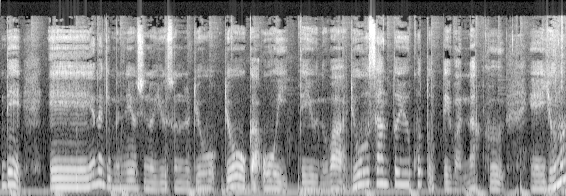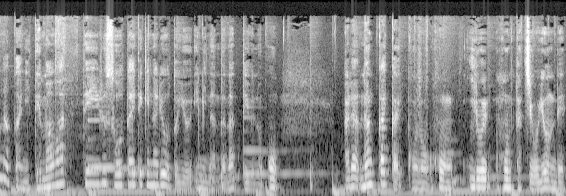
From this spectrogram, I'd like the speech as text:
で、えー、柳宗悦の言うその量量が多いっていうのは量産ということではなく、えー、世の中に出回っている相対的な量という意味なんだなっていうのをあれは何回かこの本いろいろ本たちを読んで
